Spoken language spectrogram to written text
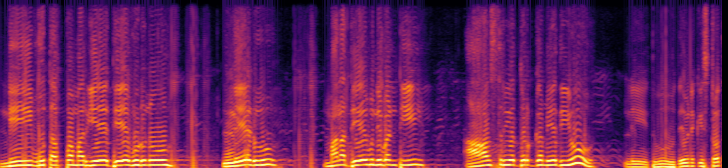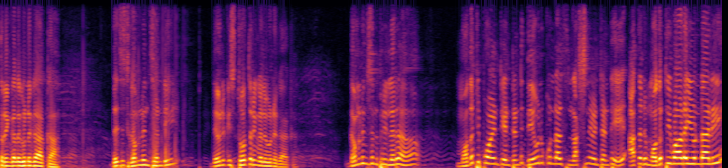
నీవు తప్ప మరి ఏ దేవుడును లేడు. మన దేవుని వంటి ఆశ్రయ దుర్గమేదియు లేదు. దేవునికి స్తోత్రం కలుగునుగాక దయచేసి గమనించండి దేవునికి స్తోత్రం కలుగునుగాక గమనించిన ప్రియులరా మొదటి పాయింట్ ఏంటంటే దేవునికి ఉండాల్సిన లక్షణం ఏంటంటే అతడు మొదటి వాడై ఉండాలి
